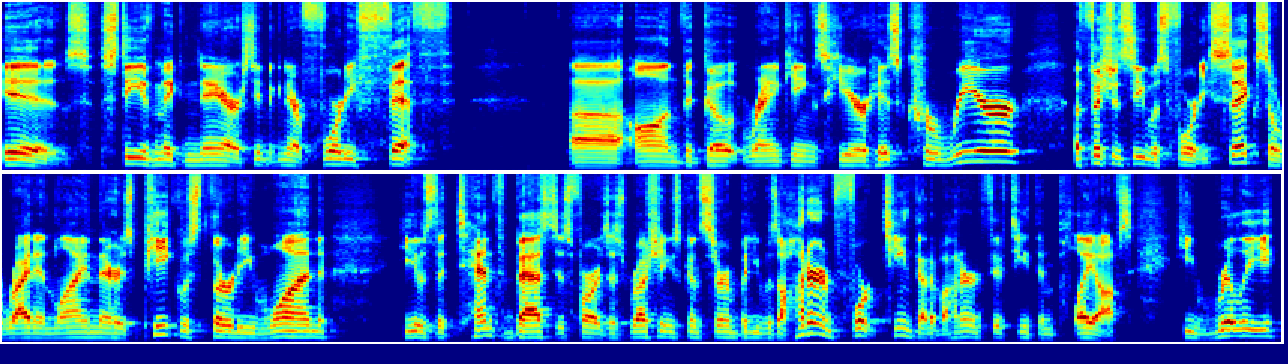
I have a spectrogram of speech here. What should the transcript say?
is Steve McNair. Steve McNair, 45th uh, on the GOAT rankings here. His career efficiency was 46, so right in line there. His peak was 31. He was the 10th best as far as his rushing is concerned, but he was 114th out of 115th in playoffs. He really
